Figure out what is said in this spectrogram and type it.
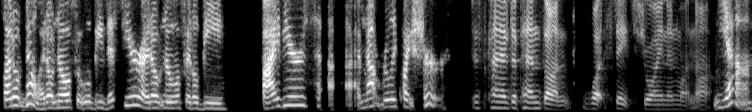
so i don't know. I don't know if it will be this year. I don't know if it'll be five years. I'm not really quite sure just kind of depends on what states join and whatnot. Yeah.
